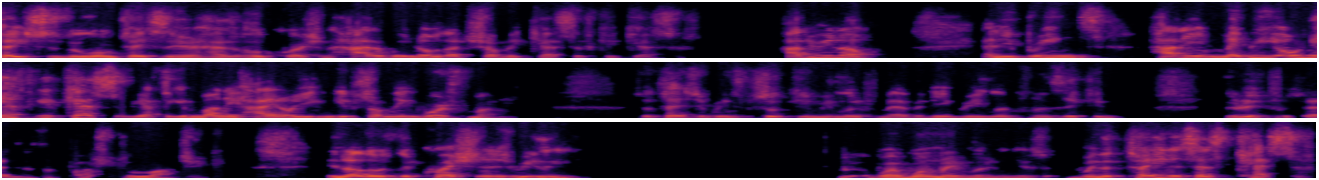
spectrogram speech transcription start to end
Taste the long taste here has a whole question. How do we know that Shavik Kesef Kesef? How do we know? And he brings, how do you, maybe you only have to give Kesef, you have to give money. How do you know you can give something worth money? So Taisa brings Psukim, you learn from Evanigri, you learn from Ezekiel. The Ritva says it's a partial logic. In other words, the question is really, well, one way of learning is when the Torah says kesef,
